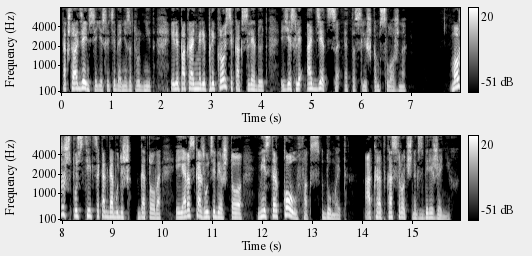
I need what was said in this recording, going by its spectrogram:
Так что оденься, если тебя не затруднит, или, по крайней мере, прикройся как следует, если одеться это слишком сложно. Можешь спуститься, когда будешь готова, и я расскажу тебе, что мистер Колфакс думает о краткосрочных сбережениях.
